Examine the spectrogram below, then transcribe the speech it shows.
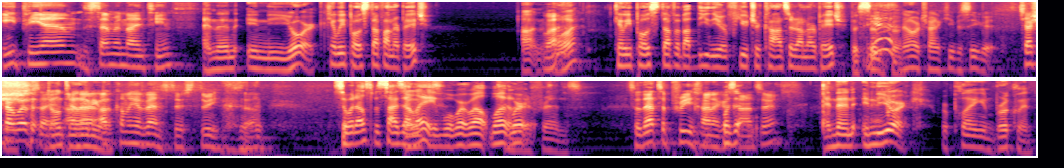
8 p.m. December 19th. And then in New York. Can we post stuff on our page? Uh, what? what? Can we post stuff about the, your future concert on our page? Yeah. No, we're trying to keep a secret. Check our website. Don't tell anyone. upcoming events. There's three. So. so what else besides Don't LA? Well, well, what, where, friends. So that's a pre-Hanukkah concert. And then in New York, we're playing in Brooklyn.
